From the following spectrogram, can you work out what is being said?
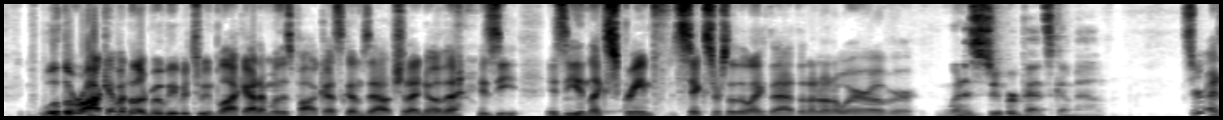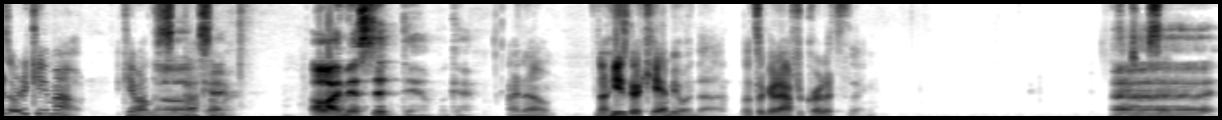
will The Rock have another movie between Black Adam when this podcast comes out? Should I know that? Is he is he in like Scream Six or something like that that I'm not aware of? Or When does Super Pets come out? Sir, it already came out. It came out this Oh, past okay. summer. Oh, I missed it. Damn. Okay. I know. No, he's got a cameo in that. That's like an after credits thing. That's what I said. Uh,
